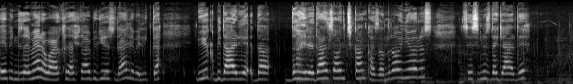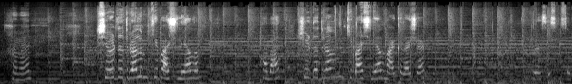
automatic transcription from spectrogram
Hepinize merhaba arkadaşlar. Bugün sizlerle birlikte büyük bir daire, da, daireden son çıkan kazanır oynuyoruz. Sesimiz de geldi. Hemen. Şurada duralım ki başlayalım. Hemen şurada duralım ki başlayalım arkadaşlar. Biraz ses kısalım.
